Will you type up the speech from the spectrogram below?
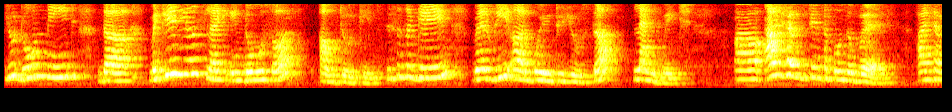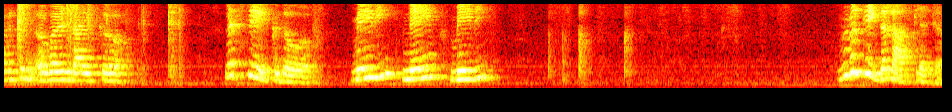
You don't need the materials like indoors or outdoor games. This is a game where we are going to use the language. Uh, I have written suppose a word. I have written a word like, uh, let's take the Mary, name Mary. We will take the last letter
